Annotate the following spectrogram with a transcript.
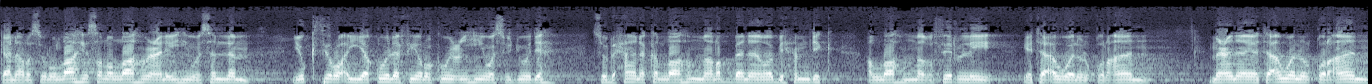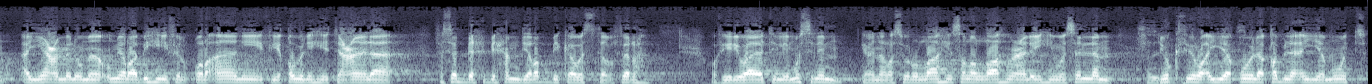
كان رسول الله صلى الله عليه وسلم يكثر أن يقول في ركوعه وسجوده سبحانك اللهم ربنا وبحمدك اللهم اغفر لي يتأول القرآن. معنى يتأول القرآن أن يعمل ما أمر به في القرآن في قوله تعالى فسبح بحمد ربك واستغفره وفي رواية لمسلم كان رسول الله صلى الله عليه وسلم يكثر أن يقول قبل أن يموت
